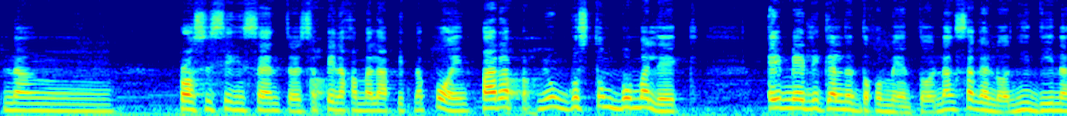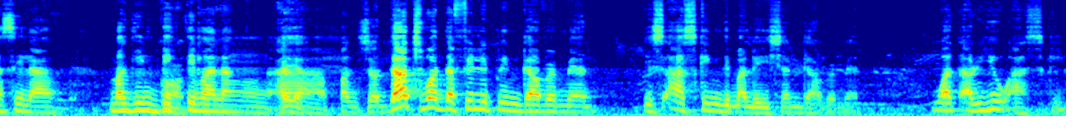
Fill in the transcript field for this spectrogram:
ng processing center sa pinakamalapit na point para pa- yung gustong bumalik ay may legal na dokumento nang sa ganon hindi na sila maging biktima ng ah, pag So that's what the Philippine government is asking the Malaysian government. What are you asking?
